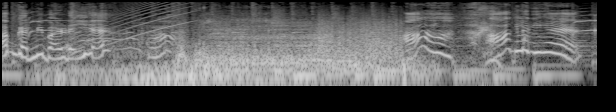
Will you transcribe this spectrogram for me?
अब गर्मी बढ़ रही है। आ, आग लगी है।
